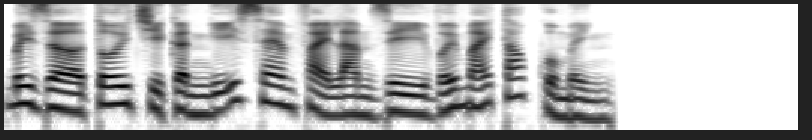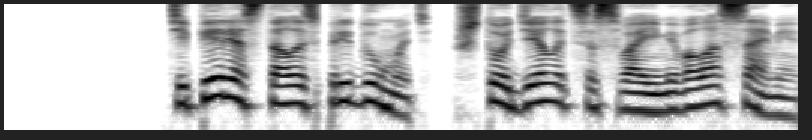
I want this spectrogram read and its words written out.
Bây giờ tôi chỉ cần nghĩ xem phải làm gì với mái tóc của mình. Теперь осталось придумать, что делать со своими волосами.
